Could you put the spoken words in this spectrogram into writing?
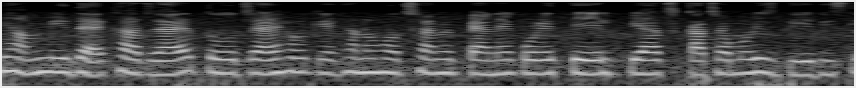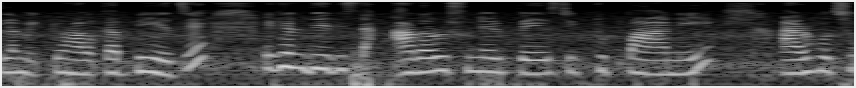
ইয়াম্মি দেখা যায়। তো যাই হোক, এখানে হচ্ছে আমি প্যানে করে তেল, পেঁয়াজ, কাঁচামরিচ দিয়ে দিয়েছিলাম একটু হালকা ভেজে। এখানে দিয়ে দিচ্ছি আদা, রসুনের পেস্ট, একটু পানি, আর হচ্ছে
